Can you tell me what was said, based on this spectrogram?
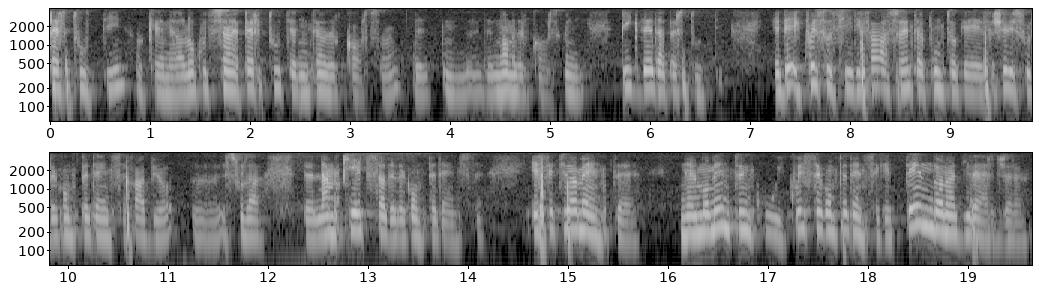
per tutti, okay? nella locuzione per tutti all'interno del corso, del, del, nome del corso, quindi big data per tutti. Ed è, e questo si rifà assolutamente al punto che facevi sulle competenze, Fabio, eh, sull'ampiezza eh, delle competenze. Effettivamente, nel momento in cui queste competenze che tendono a divergere,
